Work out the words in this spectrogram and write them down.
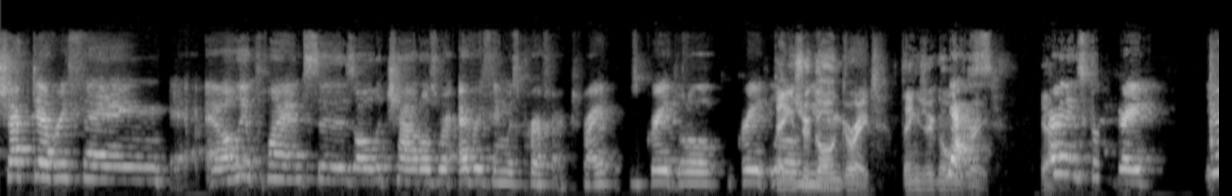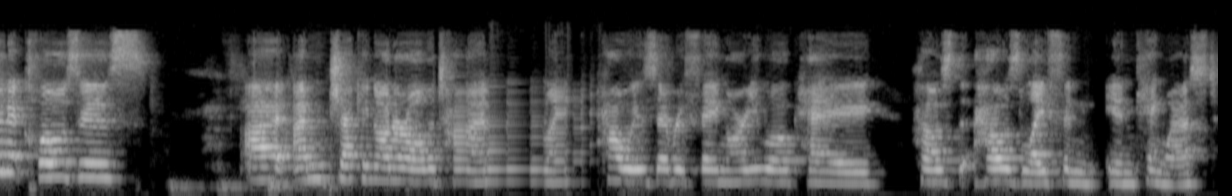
checked everything, all the appliances, all the chattels, where everything was perfect, right? It was great little, great little Things little. are going great. Things are going Yes. great. Yeah. Everything's going great. Unit closes. I, I'm checking on her all the time. Like, how is everything? Are you okay? How's the, how's life in in King West?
